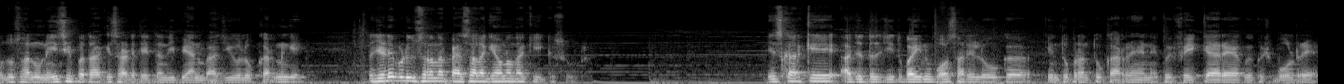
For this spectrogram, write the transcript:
ਉਦੋਂ ਸਾਨੂੰ ਨਹੀਂ ਸੀ ਪਤਾ ਕਿ ਸਾਡੇ ਤੇ ਇਦਾਂ ਦੀ ਬਿਆਨਬਾਜ਼ੀ ਉਹ ਲੋਕ ਕਰਨਗੇ। ਤਾਂ ਜਿਹੜੇ ਪ੍ਰੋਡਿਊਸਰਾਂ ਦਾ ਪੈਸਾ ਲੱਗਿਆ, ਉਹਨਾਂ ਦਾ ਕੀ ਕਸੂਰ? ਇਸ ਕਰਕੇ ਅੱਜ ਦਲਜੀਤ ਬਾਈ ਨੂੰ ਬਹੁਤ ਸਾਰੇ ਲੋਕ ਕਿੰਤੂ ਪਰੰਤੂ ਕਰ ਰਹੇ ਨੇ, ਕੋਈ ਫੇਕ ਕਹਿ ਰਿਹਾ, ਕੋਈ ਕੁਝ ਬੋਲ ਰਿਹਾ।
